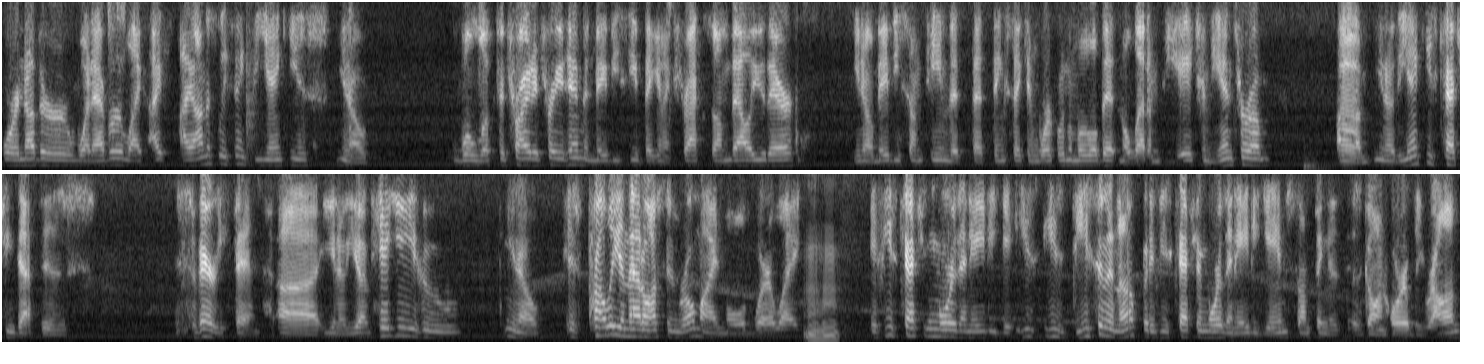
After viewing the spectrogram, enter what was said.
or another whatever, like I, I honestly think the Yankees, you know, will look to try to trade him and maybe see if they can extract some value there. You know, maybe some team that, that thinks they can work with him a little bit and they'll let him DH in the interim. Um, you know, the Yankees catching depth is, is very thin. Uh, you know, you have Higgy who, you know, is probably in that Austin Romine mold where like Mm-hmm. if he's catching more than 80 ga- he's he's decent enough but if he's catching more than 80 games something has, has gone horribly wrong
